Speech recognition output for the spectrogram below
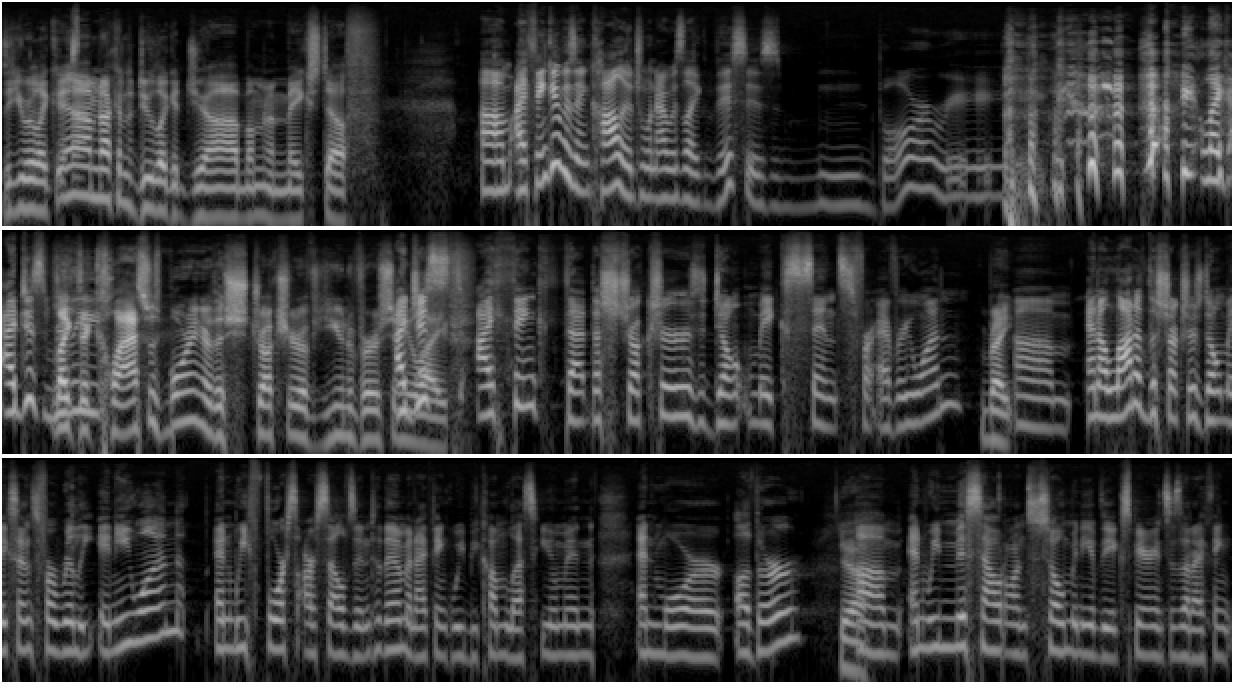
That you were like, yeah, I'm not going to do like a job. I'm going to make stuff. Um, I think it was in college when I was like, this is boring. like I just really, Like the class was boring, or the structure of university I just life. I think that the structures don't make sense for everyone. Right. Um, and a lot of the structures don't make sense for really anyone, and we force ourselves into them, and I think we become less human and more other. yeah. Um, and we miss out on so many of the experiences that I think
